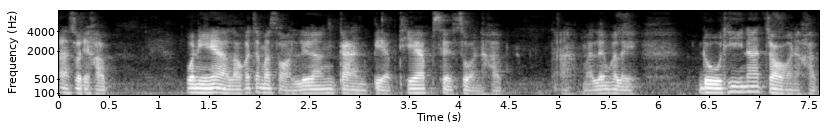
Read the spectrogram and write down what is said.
อะสวัสดีครับ วันนี้เนี่ยเราก็จะมาสอนเรื่องการเปรียบเทียบเศษส่วนนะครับอะมาเริ่มกันเลย ดูที่หน้าจอนะครับ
